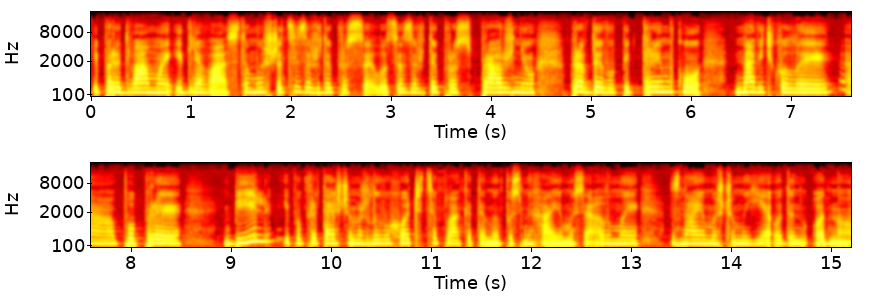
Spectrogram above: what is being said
і перед вами, і для вас, тому що це завжди про силу, це завжди про справжню правдиву підтримку, навіть коли, а, попри біль і попри те, що можливо хочеться плакати, ми посміхаємося, але ми знаємо, що ми є один в одного.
